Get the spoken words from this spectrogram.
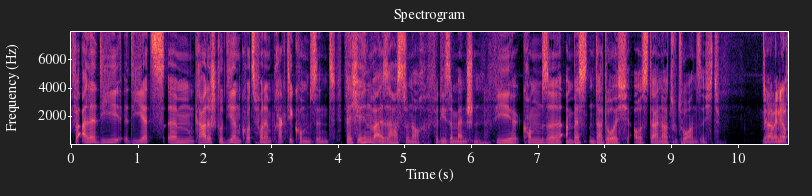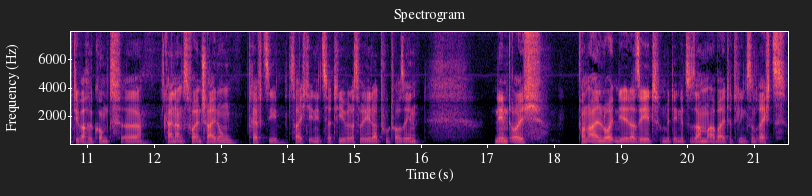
Für alle, die, die jetzt ähm, gerade studieren, kurz vor dem Praktikum sind, welche Hinweise hast du noch für diese Menschen? Wie kommen sie am besten dadurch aus deiner Tutorensicht? Ja, wenn ihr auf die Wache kommt, äh, keine Angst vor Entscheidungen, trefft sie, zeigt die Initiative, das will jeder Tutor sehen. Nehmt euch von allen Leuten, die ihr da seht und mit denen ihr zusammenarbeitet, links und rechts,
